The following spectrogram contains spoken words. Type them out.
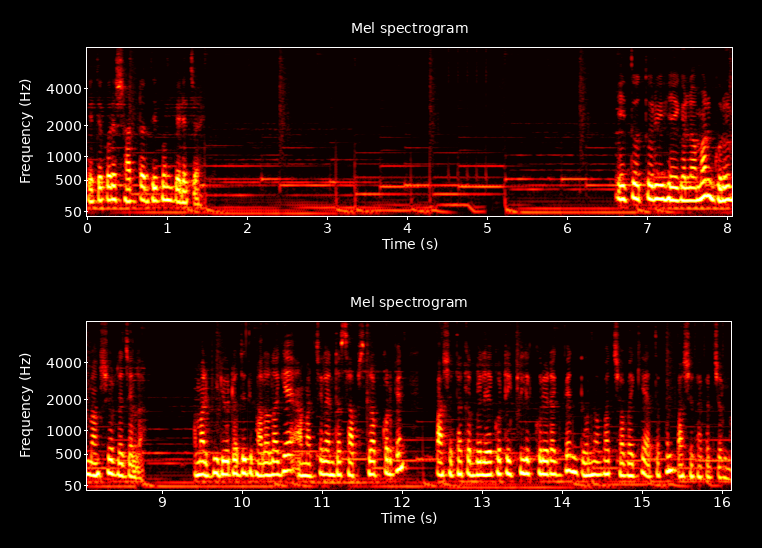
এতে করে স্বাদটা দ্বিগুণ বেড়ে যায়। এই তো তৈরি হয়ে গেল আমার গরুর মাংসের রেজালা। আমার ভিডিওটা যদি ভালো লাগে, আমার চ্যানেলটা সাবস্ক্রাইব করবেন। পাশে থাকা বেল ক্লিক করে রাখবেন। ধন্যবাদ সবাইকে এতক্ষণ পাশে থাকার জন্য।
